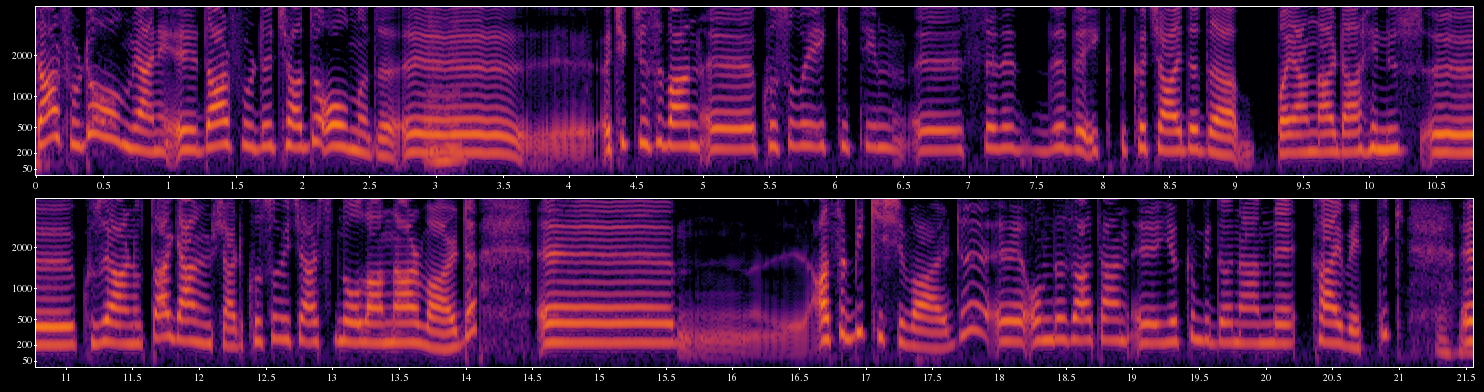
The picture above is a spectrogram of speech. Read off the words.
Darfur'da olmuyor yani e, Darfur'da Çad'da olmadı. E, açıkçası ben e, Kosova'ya ilk gittiğim e, senede de ilk birkaç ayda da bayanlar daha henüz e, Kuzey Arnavutluğa gelmemişlerdi. Kosova içerisinde olanlar vardı. E, aslında bir kişi vardı. E, onu da zaten e, yakın bir dönemde kaybettik. Hı hı. E,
